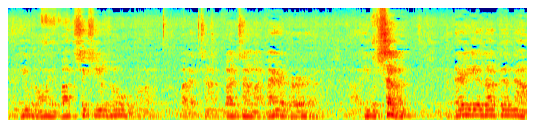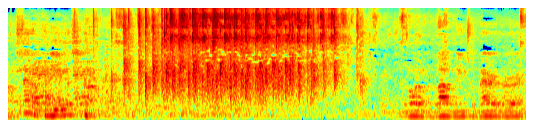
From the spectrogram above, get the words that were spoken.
and he was only about six years old uh, by that time. By the time I married her, uh, uh, he was seven. And there he is out there now. Stand up, Cornelius. the Lord allowed me to marry her, and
